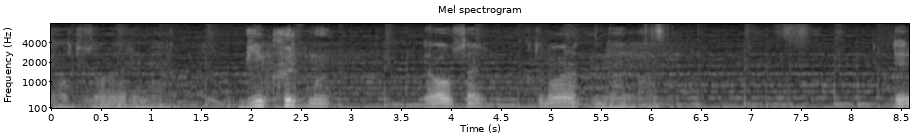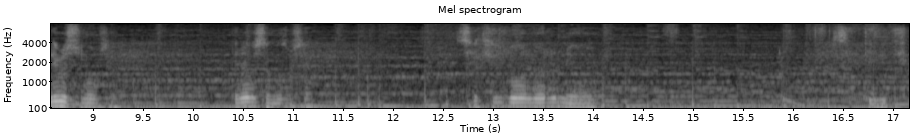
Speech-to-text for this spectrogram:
ben 600 dolara veririm ya. 1040 mı? Ya sen aklını oynattın galiba. Deli misin oğlum sen? Deli misin kızım sen? 8 dolar veririm ya. Siktir git.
